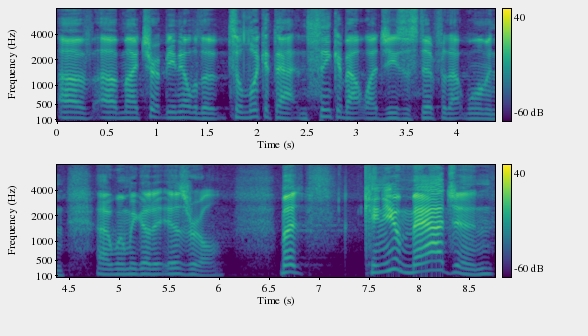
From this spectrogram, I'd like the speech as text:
of, of my trip, being able to, to look at that and think about what Jesus did for that woman uh, when we go to Israel. But can you imagine,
